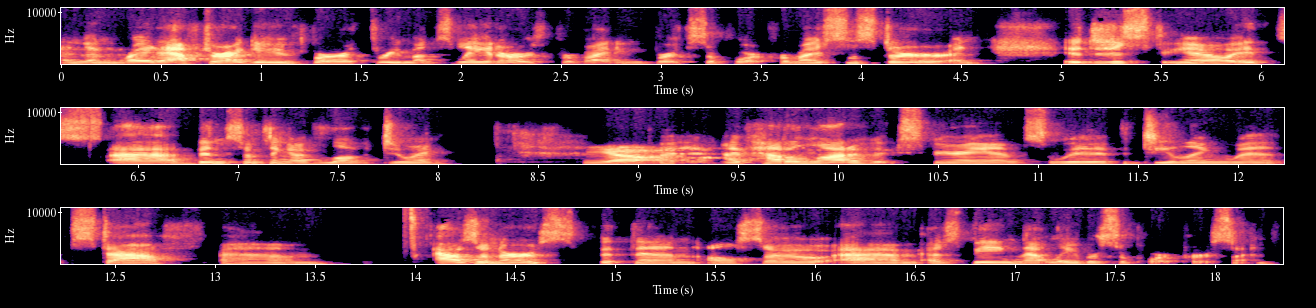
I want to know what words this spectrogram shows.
And then right after I gave birth, three months later, I was providing birth support for my sister. And it just, you know, it's uh, been something I've loved doing. Yeah. I've had a lot of experience with dealing with staff um, as a nurse, but then also um, as being that labor support person.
